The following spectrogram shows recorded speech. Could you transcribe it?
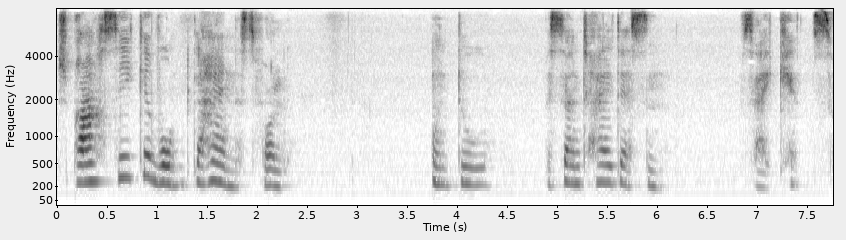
sprach sie gewohnt geheimnisvoll. Und du bist ein Teil dessen, sei Ketsu.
